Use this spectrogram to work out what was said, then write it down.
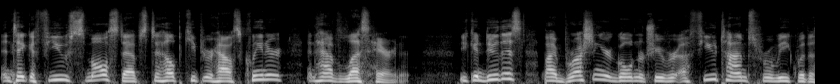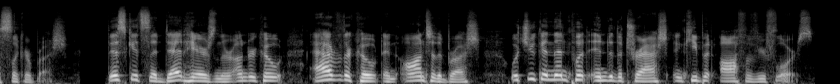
and take a few small steps to help keep your house cleaner and have less hair in it. You can do this by brushing your golden retriever a few times per week with a slicker brush. This gets the dead hairs in their undercoat out of their coat and onto the brush, which you can then put into the trash and keep it off of your floors.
